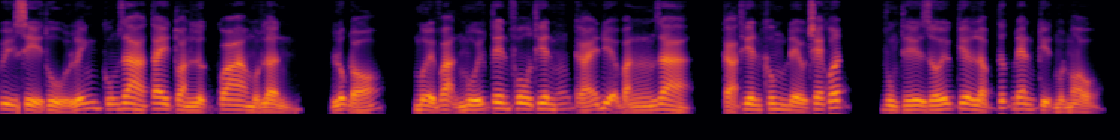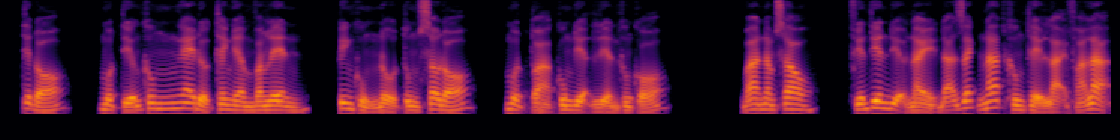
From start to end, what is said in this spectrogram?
quỷ sĩ thủ lĩnh cũng ra tay toàn lực qua một lần, lúc đó, mười vạn mũi tên phô thiên cái địa bắn ra, cả thiên không đều che khuất, vùng thế giới kia lập tức đen kịt một màu. Tiếp đó, một tiếng không nghe được thanh âm vang lên, kinh khủng nổ tung sau đó, một tòa cung điện liền không có. Ba năm sau, phiến tiên địa này đã rách nát không thể lại phá lạ.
